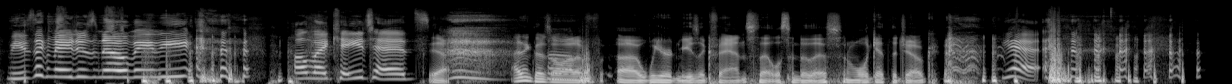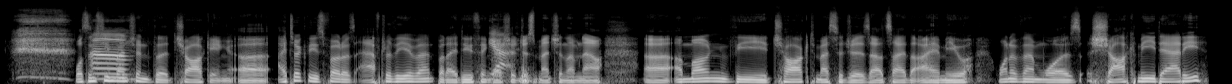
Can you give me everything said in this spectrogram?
Music majors know, baby. All my cage heads. yeah, I think there's a lot of uh, weird music fans that listen to this, and we'll get the joke. Yeah. well, since you Um, mentioned the chalking, uh, I took these photos after the event, but I do think I should just mention them now. Uh, among the chalked messages outside the IMU, one of them was "Shock me, Daddy."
